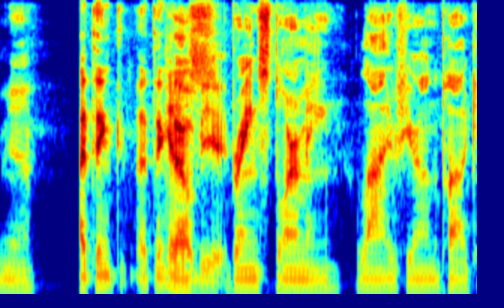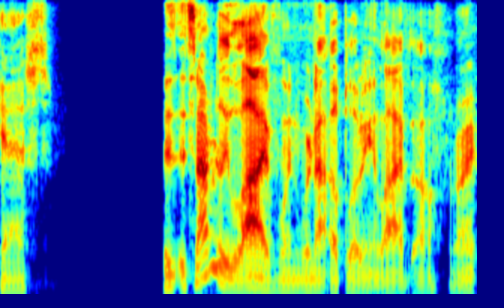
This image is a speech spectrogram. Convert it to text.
Yeah. I think I think that would be it. brainstorming live here on the podcast. It's not really live when we're not uploading it live though, right?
